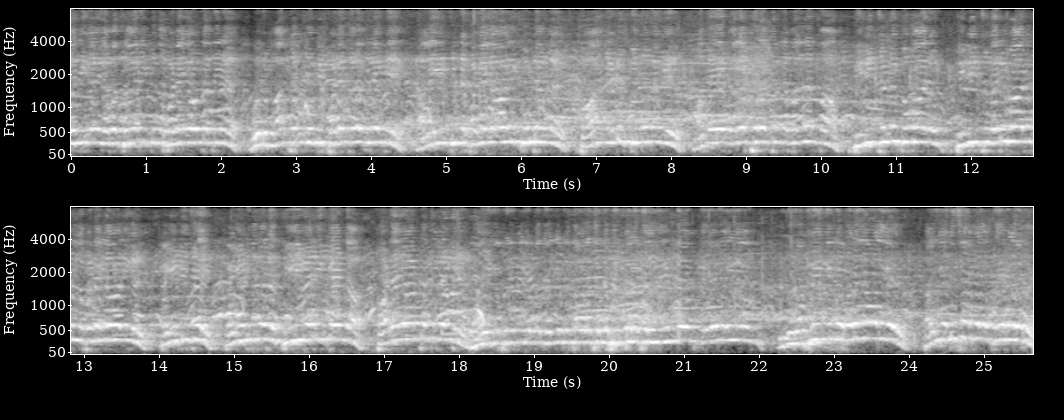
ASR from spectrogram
വരികളിൽ അവസാനിക്കുന്ന പടയോട്ടത്തിന് ഒരു മാറ്റം കൂടി പടക്കളത്തിലേക്ക്. അലയത്തിന്റെ പടയാളി കൂട്ടങ്ങൾ പാഞ്ഞെടുക്കുന്നുവെങ്കിൽ അതേ മലപ്പുറത്തിന്റെ മല്ലന്മാർ തിരിച്ചെടുക്കുവാനും തിരിച്ചു വരുവാനുമുള്ള പടയാളികൾ കൈയടിച്ച് കൈയടിച്ച് സ്വീകരിക്കേണ്ട പടയാട്ടത്തിലേക്ക്. പിൻബലത്തിൽ വീണ്ടും പടയാളികൾ കൈയടിച്ച പ്രിയമുള്ളവർ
